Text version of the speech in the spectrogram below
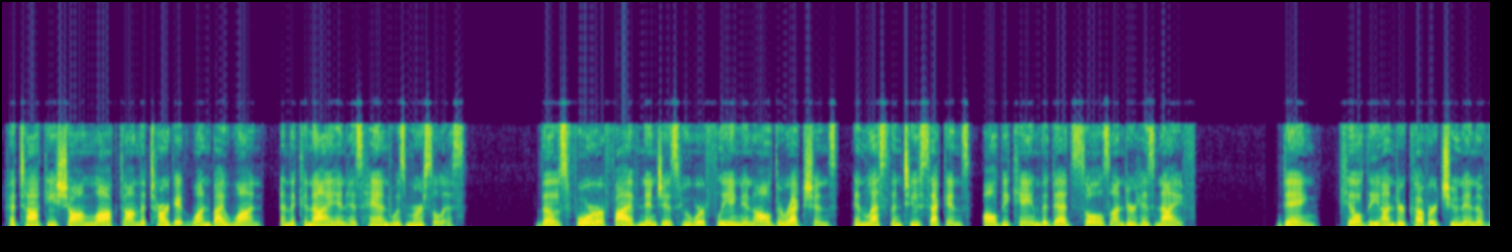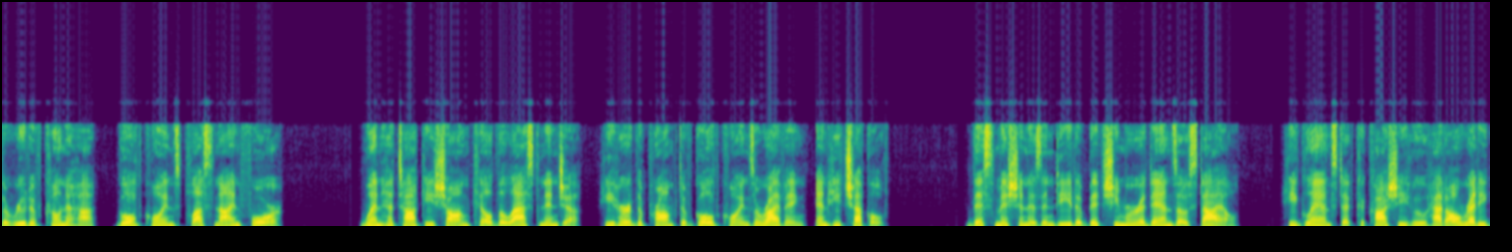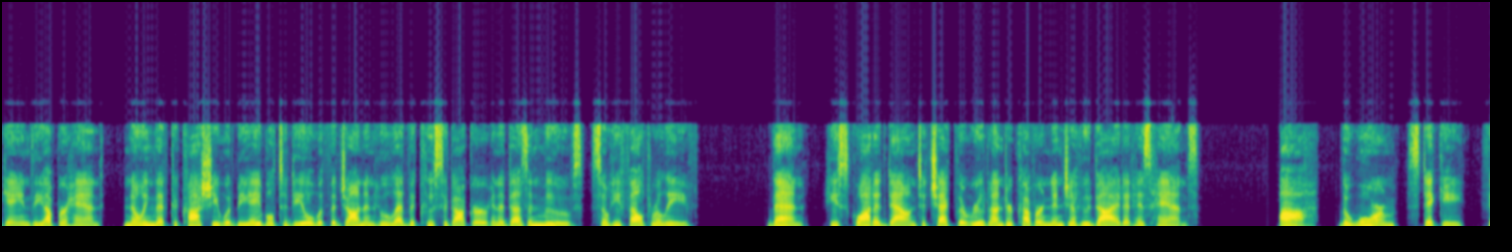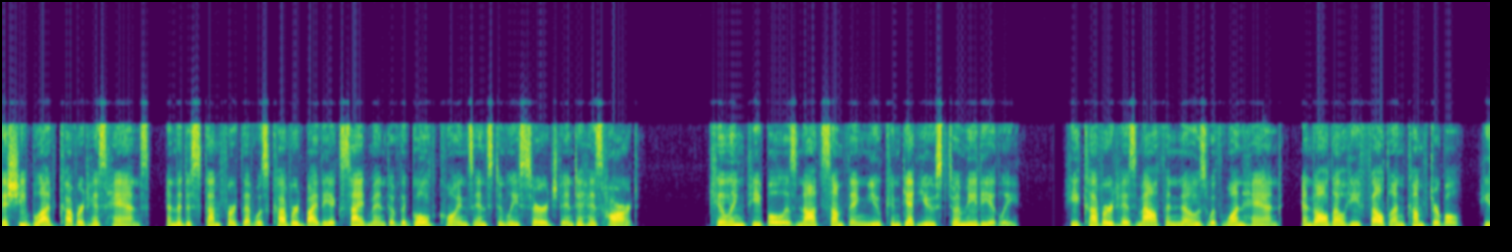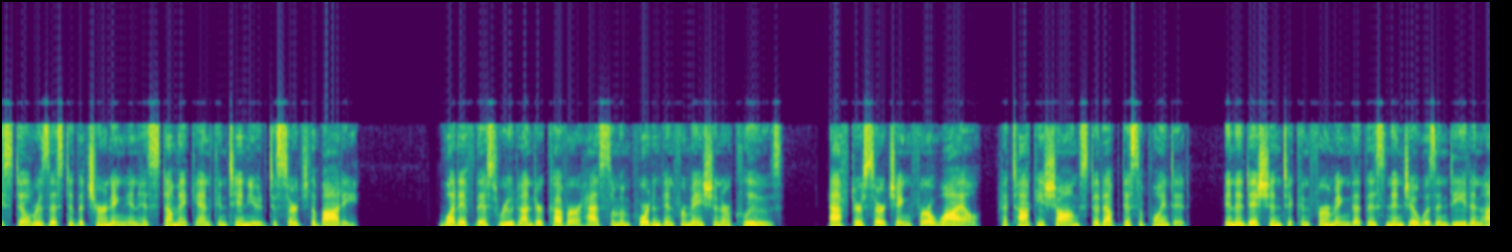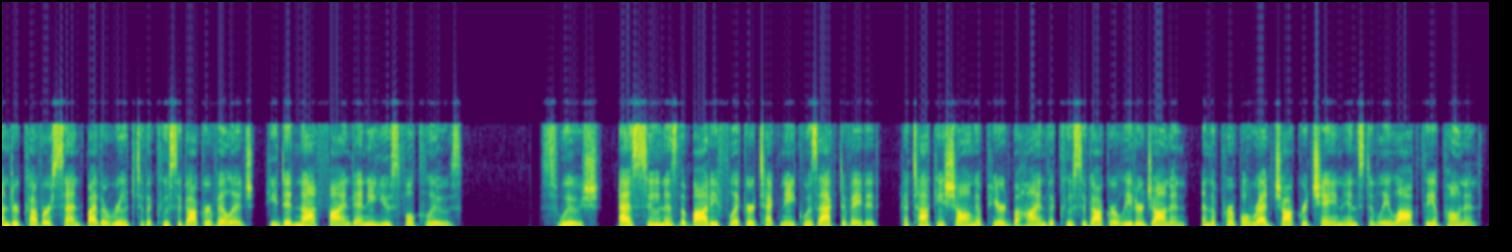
Hatake Shong locked on the target one by one, and the kunai in his hand was merciless. Those four or five ninjas who were fleeing in all directions, in less than two seconds, all became the dead souls under his knife. Ding! Killed the undercover Chunin of the root of Konoha, gold coins plus 9 4. When Hatake Shang killed the last ninja, he heard the prompt of gold coins arriving, and he chuckled. This mission is indeed a bit Shimura Danzo style. He glanced at Kakashi who had already gained the upper hand, knowing that Kakashi would be able to deal with the Jonin who led the Kusagakure in a dozen moves, so he felt relieved. Then, he squatted down to check the root undercover ninja who died at his hands. Ah, the warm, sticky, fishy blood covered his hands, and the discomfort that was covered by the excitement of the gold coins instantly surged into his heart. Killing people is not something you can get used to immediately. He covered his mouth and nose with one hand, and although he felt uncomfortable, he still resisted the churning in his stomach and continued to search the body. What if this root undercover has some important information or clues? After searching for a while, Hatake Shang stood up disappointed. In addition to confirming that this ninja was indeed an undercover sent by the route to the Kusagakure village, he did not find any useful clues. Swoosh. As soon as the body flicker technique was activated, Hatake Shang appeared behind the Kusagakure leader Jonin, and the purple-red chakra chain instantly locked the opponent.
